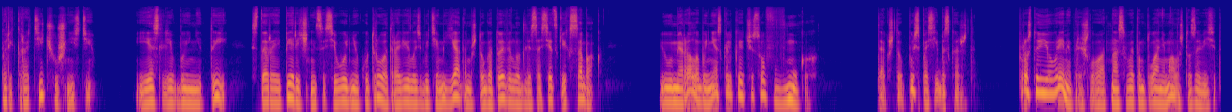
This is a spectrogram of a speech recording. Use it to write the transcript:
Прекрати чушь нести. Если бы не ты, старая перечница сегодня к утру отравилась бы тем ядом, что готовила для соседских собак, и умирала бы несколько часов в муках. Так что пусть спасибо скажет. Просто ее время пришло, а от нас в этом плане мало что зависит.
